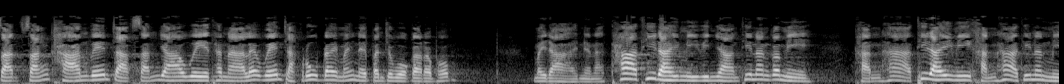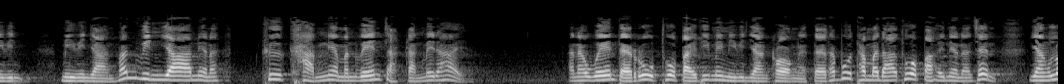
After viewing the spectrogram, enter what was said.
สัตสังขารเว้นจากสัญญาเวทนา และเว้นจากรูปได้ไหมในปัญจโวการภพไม่ได้เนี่ยนะถ้าที่ใดมีวิญญาณที่นั่นก็มีขันห้าที่ใดมีขันห้าที่นั่นมีวิมีวิญญาณเพราะวิญญาณเนี่ยนะคือขันเนี่ยมันเว้นจากกันไม่ได้อันนั้นเว้นแต่รูปทั่วไปที่ไม่มีวิญญาณครองเนี่ยแต่ถ้าพูดธรรมดาทั่วไปเนี่ยนะเช่น อย่างโล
